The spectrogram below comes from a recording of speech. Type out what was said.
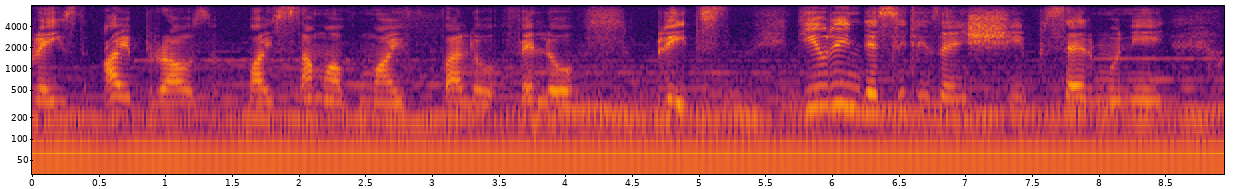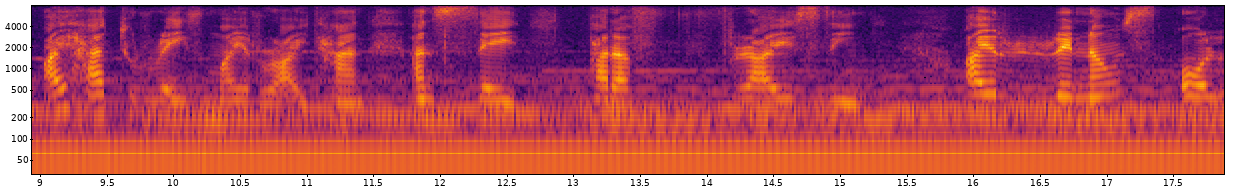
raised eyebrows by some of my fellow fellow Brits. During the citizenship ceremony, I had to raise my right hand and say, paraphrasing, I renounce all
